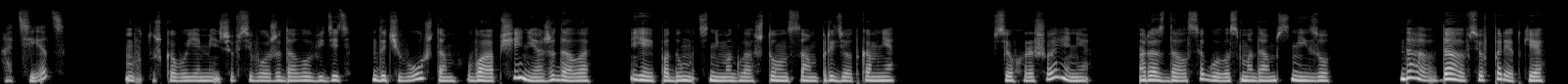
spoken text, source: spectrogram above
«Отец?» Вот уж кого я меньше всего ожидала увидеть. Да чего уж там, вообще не ожидала. Я и подумать не могла, что он сам придет ко мне. Все хорошо, Энни?» — раздался голос мадам снизу. «Да, да, все в порядке»,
